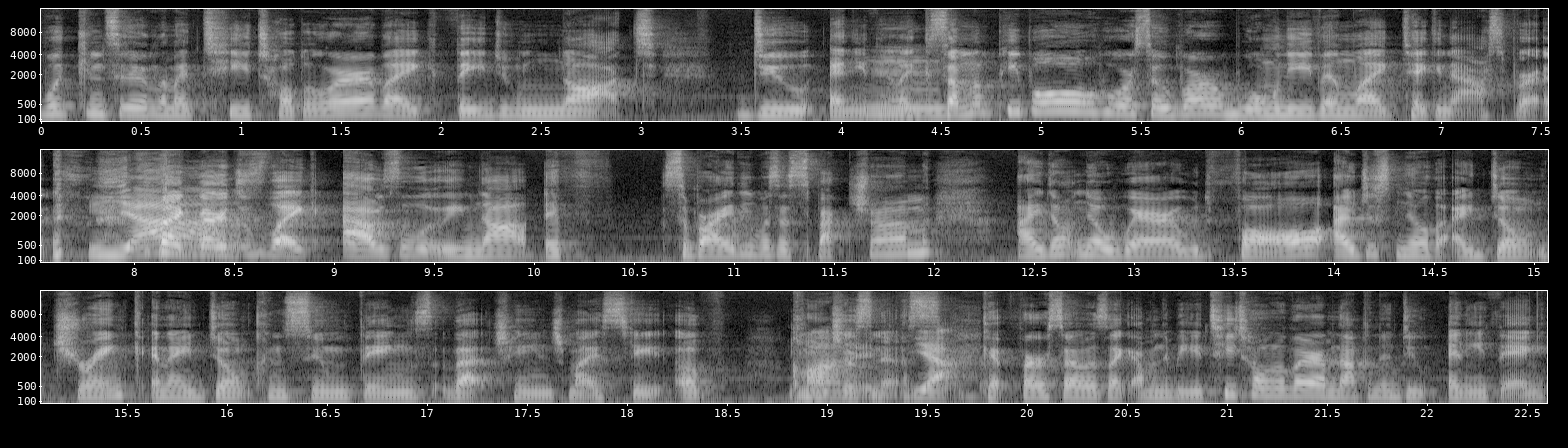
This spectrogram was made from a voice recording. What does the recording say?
would consider them a teetotaler, like they do not do anything. Like mm. some people who are sober won't even like take an aspirin. Yeah. like they're just like absolutely not. If sobriety was a spectrum, I don't know where I would fall. I just know that I don't drink and I don't consume things that change my state of consciousness. yeah. At first, I was like, I'm going to be a teetotaler. I'm not going to do anything.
